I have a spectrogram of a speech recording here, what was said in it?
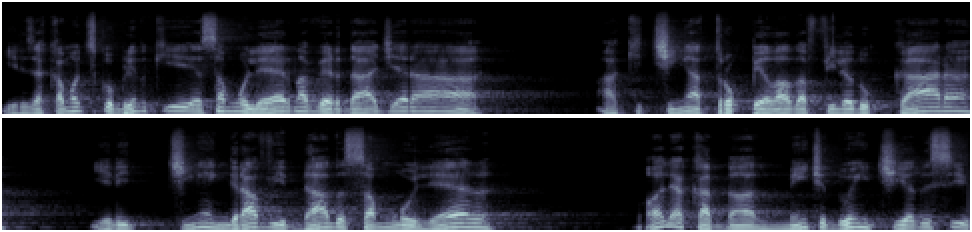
E eles acabam descobrindo que essa mulher, na verdade, era a que tinha atropelado a filha do cara e ele tinha engravidado essa mulher. Olha a mente doentia desse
